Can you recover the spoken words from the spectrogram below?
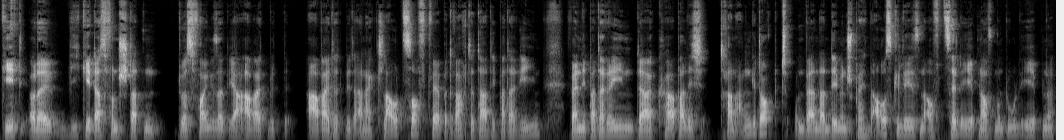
geht oder wie geht das vonstatten? Du hast vorhin gesagt, ihr arbeitet mit, arbeitet mit einer Cloud-Software, betrachtet da die Batterien. Werden die Batterien da körperlich dran angedockt und werden dann dementsprechend ausgelesen auf Zellebene, auf Modulebene?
